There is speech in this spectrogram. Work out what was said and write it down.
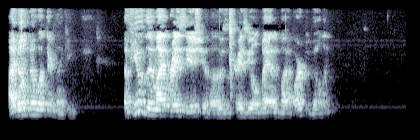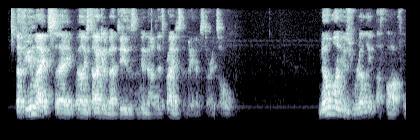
I don't know what they're thinking. A few of them might raise the issue of, oh, who's this crazy old man in my apartment building? A few might say, well, he's talking about Jesus, and who knows? It's probably just a made up story. It's old. No one who's really a thoughtful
